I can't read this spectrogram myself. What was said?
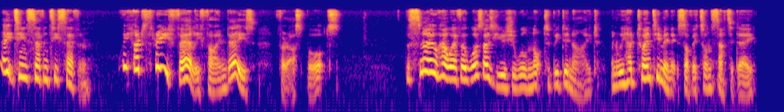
1877. We had three fairly fine days for our sports. The snow, however, was as usual not to be denied, and we had twenty minutes of it on Saturday,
